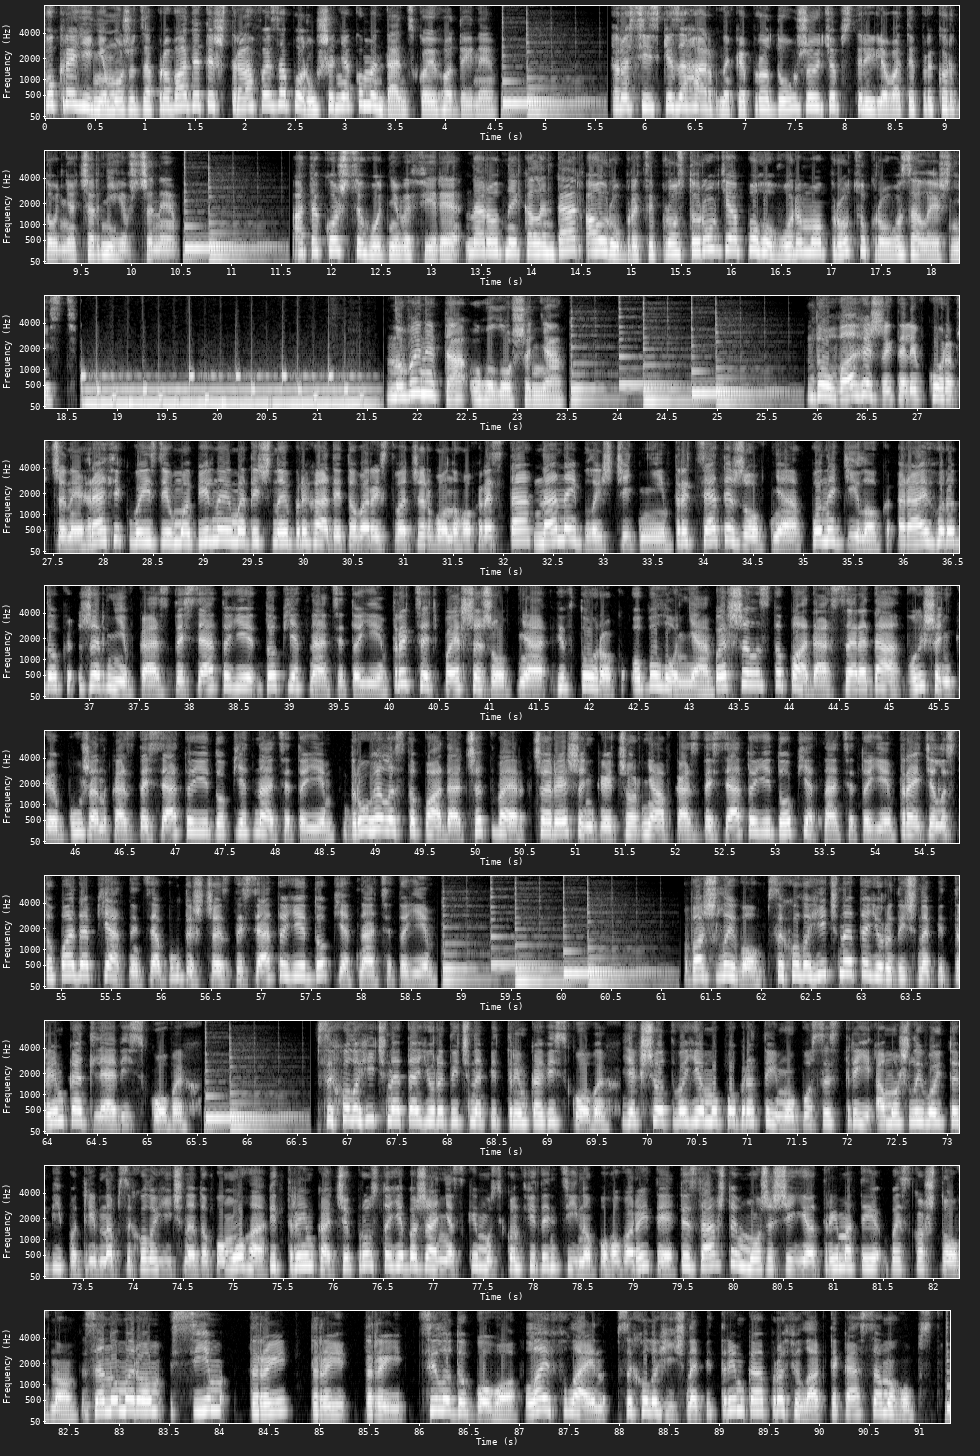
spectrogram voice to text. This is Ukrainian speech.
В Україні можуть запровадити штрафи за порушення комендантської години. Російські загарбники продовжують обстрілювати прикордоння Чернігівщини. А також сьогодні в ефірі народний календар. А у рубриці про здоров'я поговоримо про цукрову залежність. Новини та оголошення. До уваги жителів Коробщини графік виїздів мобільної медичної бригади Товариства Червоного Хреста на найближчі дні. 30 жовтня, понеділок, Райгородок, Жернівка з 10 до 15. 31 жовтня, вівторок, Оболоння, 1 листопада, середа, Вишеньки, Бужанка з 10 до 15. 2 листопада, четвер, Черешеньки, Чорнявка з 10 до 15. 3 листопада, п'ятниця буде ще з 10 до 15. Важливо психологічна та юридична підтримка для військових. Психологічна та юридична підтримка військових. Якщо твоєму побратиму по сестрі, а можливо й тобі потрібна психологічна допомога, підтримка чи просто є бажання з кимось конфіденційно поговорити, ти завжди можеш її отримати безкоштовно за номером 733 цілодобово. Лайфлайн психологічна підтримка, профілактика самогубств.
